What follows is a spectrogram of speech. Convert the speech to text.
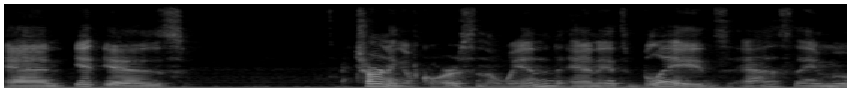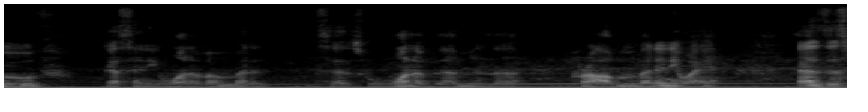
And it is turning, of course, in the wind, and its blades, as they move, I guess any one of them, but it says one of them in the problem, but anyway, as this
